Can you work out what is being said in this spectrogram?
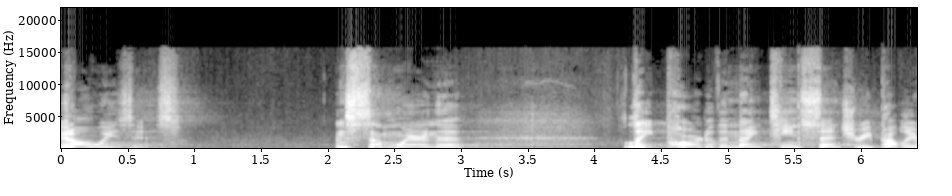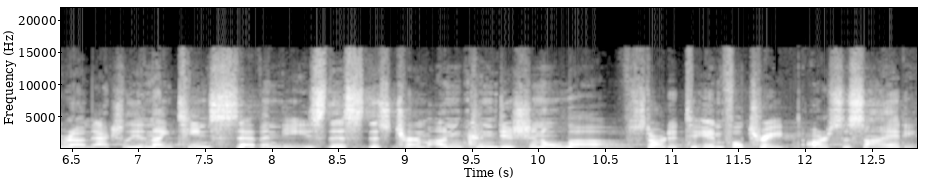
it always is. And somewhere in the late part of the 19th century, probably around actually the 1970s, this, this term unconditional love started to infiltrate our society.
